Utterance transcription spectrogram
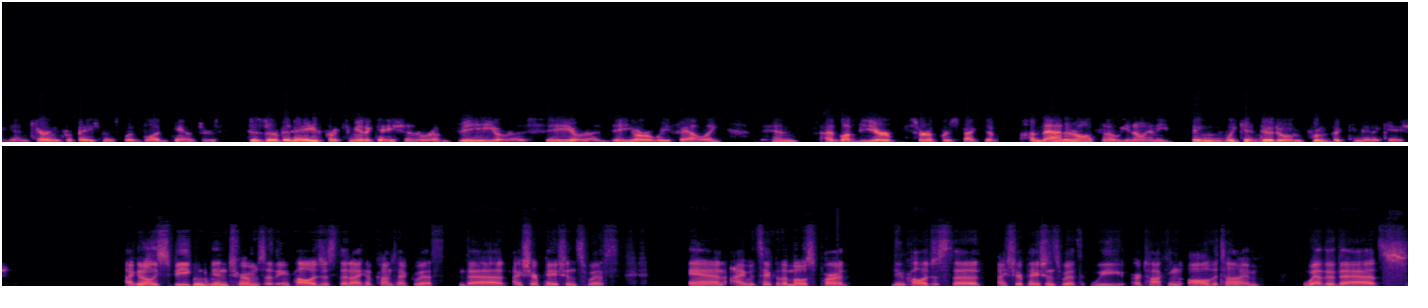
again, caring for patients with blood cancers, deserve an A for communication or a B or a C or a D, or are we failing? And I'd love your sort of perspective on that and also, you know, anything we can do to improve the communication. I can only speak mm-hmm. in terms of the oncologists that I have contact with, that I share patients with. And I would say for the most part, the oncologists that I share patients with, we are talking all the time, whether that's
